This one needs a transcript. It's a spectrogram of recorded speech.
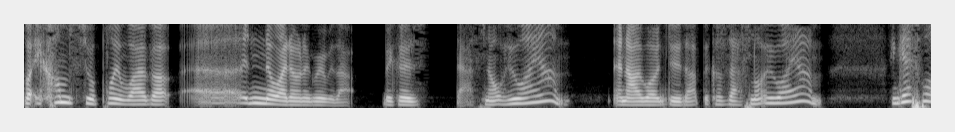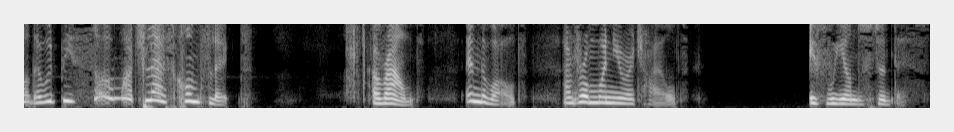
But it comes to a point where I go, uh, no, I don't agree with that because that's not who I am. And I won't do that because that's not who I am. And guess what? There would be so much less conflict around in the world and from when you're a child if we understood this,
